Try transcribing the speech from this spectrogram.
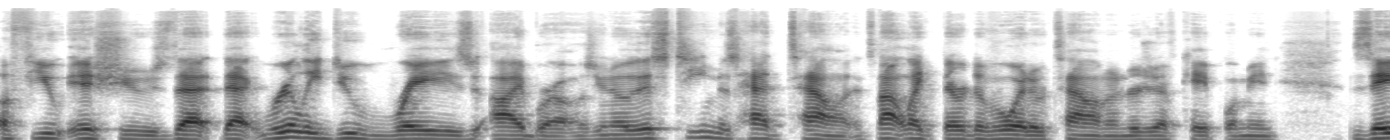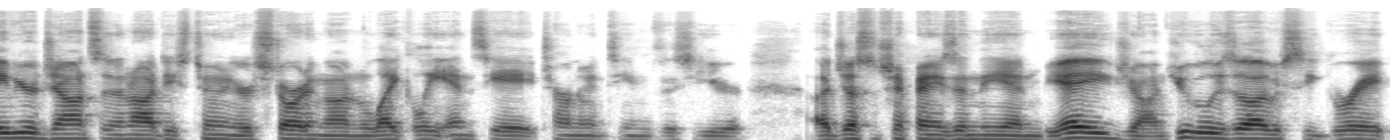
a few issues that that really do raise eyebrows. You know, this team has had talent. It's not like they're devoid of talent under Jeff Capel. I mean, Xavier Johnson and Au'Diese Toney are starting on likely NCAA tournament teams this year. Uh, Justin Champagnie's in the NBA. John Hugley's obviously great.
